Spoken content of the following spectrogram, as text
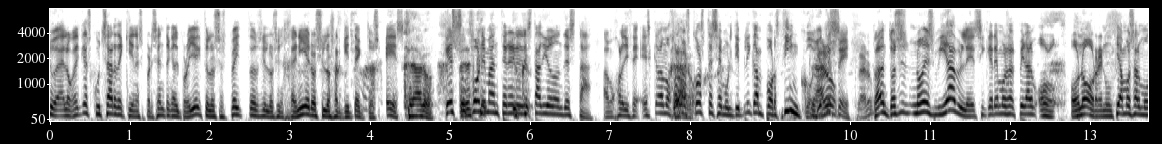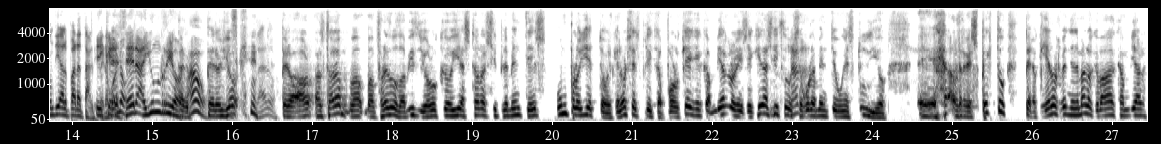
eh, lo que hay que escuchar de quienes presenten el proyecto, los expertos y los ingenieros y los arquitectos es claro, ¿qué supone mantener el estadio donde está? A lo mejor dice, es que a lo mejor los costes se multiplican por cinco, yo qué sé. Claro. entonces no es viable si queremos aspirar o, o no, renunciamos al mundial para tal. Y pero crecer, hay un río. Pero, yo, pero hasta ahora, Manfredo David, yo lo que oí hasta ahora simplemente es un proyecto en el que no se explica por qué hay que cambiarlo, ni siquiera se hizo seguramente un estudio eh, al respecto, pero que ya nos venden de lo que van a cambiar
